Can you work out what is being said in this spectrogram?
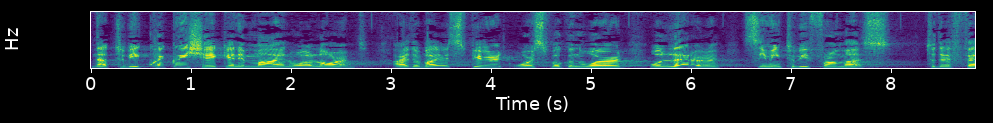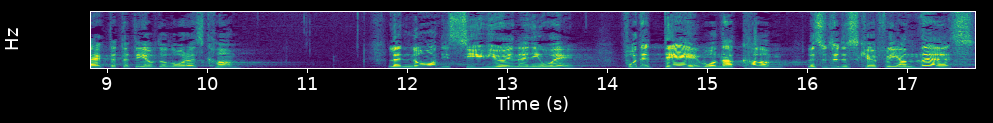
not to be quickly shaken in mind or alarmed, either by a spirit or a spoken word or letter seeming to be from us, to the effect that the day of the Lord has come. Let no one deceive you in any way, for that day will not come listen to this carefully, unless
